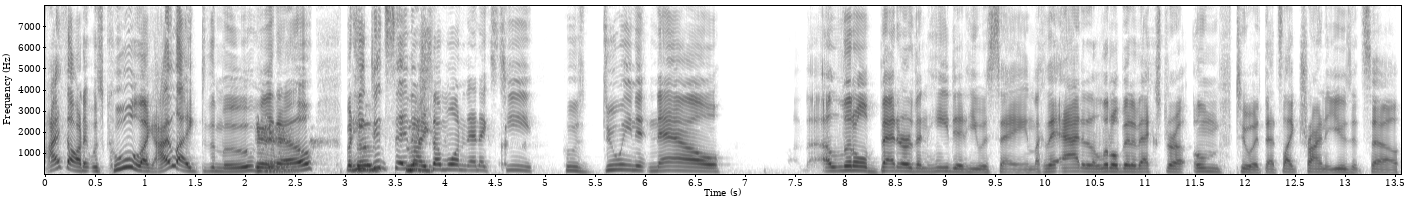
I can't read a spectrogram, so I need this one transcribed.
I thought it was cool. Like I liked the move, you know. But he did say there's like- someone in NXT who's doing it now a little better than he did. He was saying like they added a little bit of extra oomph to it. That's like trying to use it. So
